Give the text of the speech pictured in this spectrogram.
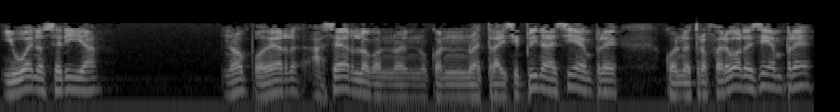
y bueno sería no poder hacerlo con, nuestra disciplina de siempre, con nuestro fervor de siempre,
